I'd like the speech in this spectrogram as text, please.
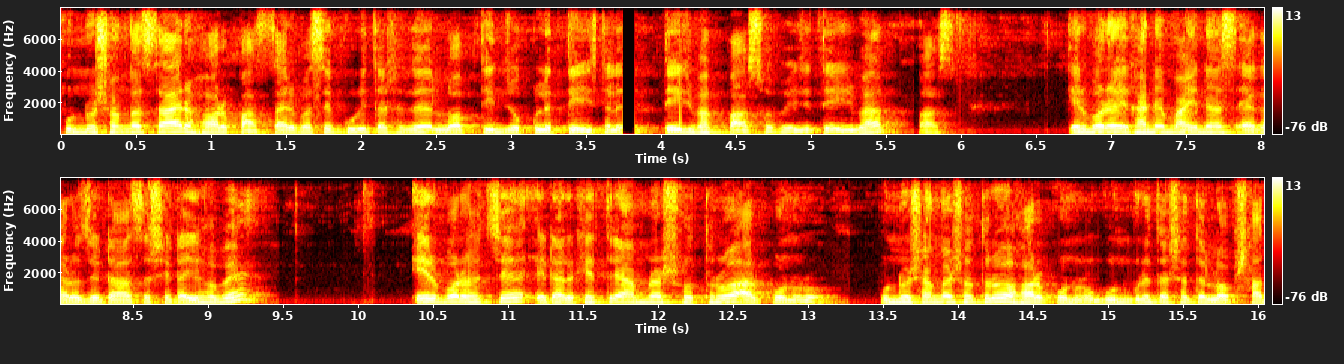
পূর্ণ সংখ্যা চার, হর পাঁচ। চার পাশে কুড়ি, তার সাথে লব তিন যোগ করলে তেইশ। তাহলে তেইশ ভাগ পাঁচ হবে, এই যে তেইশ ভাগ পাঁচ। এরপরে এখানে মাইনাস এগারো যেটা আছে সেটাই হবে। এরপরে হচ্ছে এটার ক্ষেত্রে আমরা সতেরো আর পনেরো। পূর্ণ সংখ্যা সতেরো, হর পনেরো। গুণ করে তার সাথে লব সাত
